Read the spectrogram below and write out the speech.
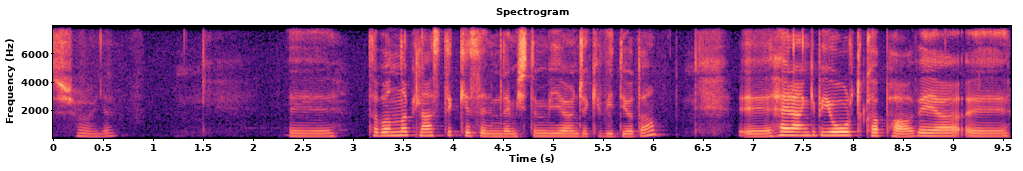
Şöyle. Tabanına plastik keselim demiştim bir önceki videoda. E, herhangi bir yoğurt kapağı veya e,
